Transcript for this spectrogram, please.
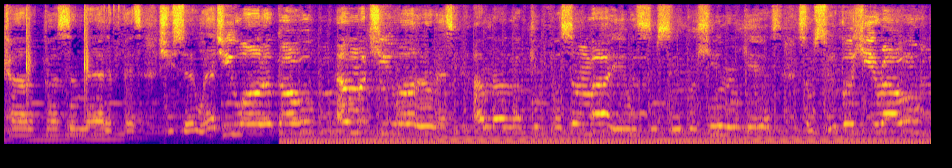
kind of person that it fits. She said, Where'd you wanna go? How much you wanna risk? I'm not looking for somebody with some superhuman gifts, some superhero,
